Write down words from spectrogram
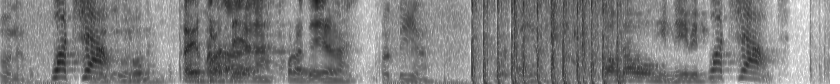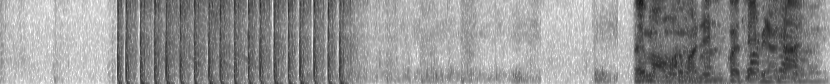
ตัวหนึ่ง Watch out! ตัวนึงเอ้ยคนละเต้นะคนละเต้นะตัวตี้นะลองนอกวงหินนี่เป็น Watch out! เฮ้ยมองขึ้นมาดิเผื่อเต้พี่ Watch นัทได้ out!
